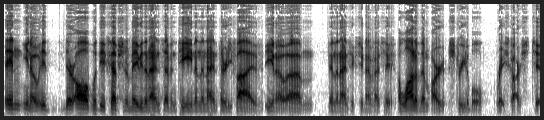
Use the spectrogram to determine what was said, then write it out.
and you know, it, they're all, with the exception of maybe the 917 and the 935, you know, um, and the 962, 956, a lot of them are streetable race cars too.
